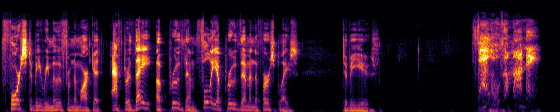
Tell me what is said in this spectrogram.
forced to be removed from the market after they approved them, fully approved them in the first place to be used. Follow the money.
